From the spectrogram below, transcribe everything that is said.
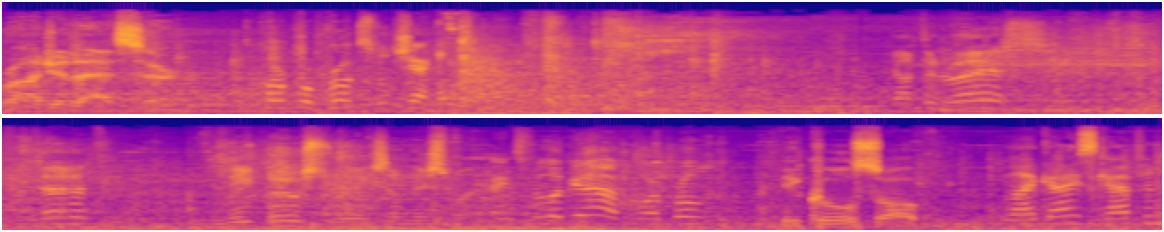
Roger that, sir. Corporal Brooks will check you. Captain Reyes, Lieutenant, you need boost rigs on this one. Thanks for looking out, Corporal. Be cool, Salt. Like ice, Captain.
